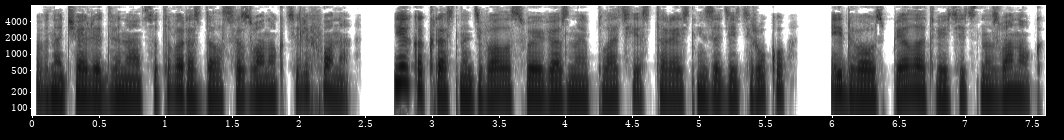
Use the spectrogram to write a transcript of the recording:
В начале двенадцатого раздался звонок телефона. Я как раз надевала свое вязаное платье, стараясь не задеть руку, едва успела ответить на звонок.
